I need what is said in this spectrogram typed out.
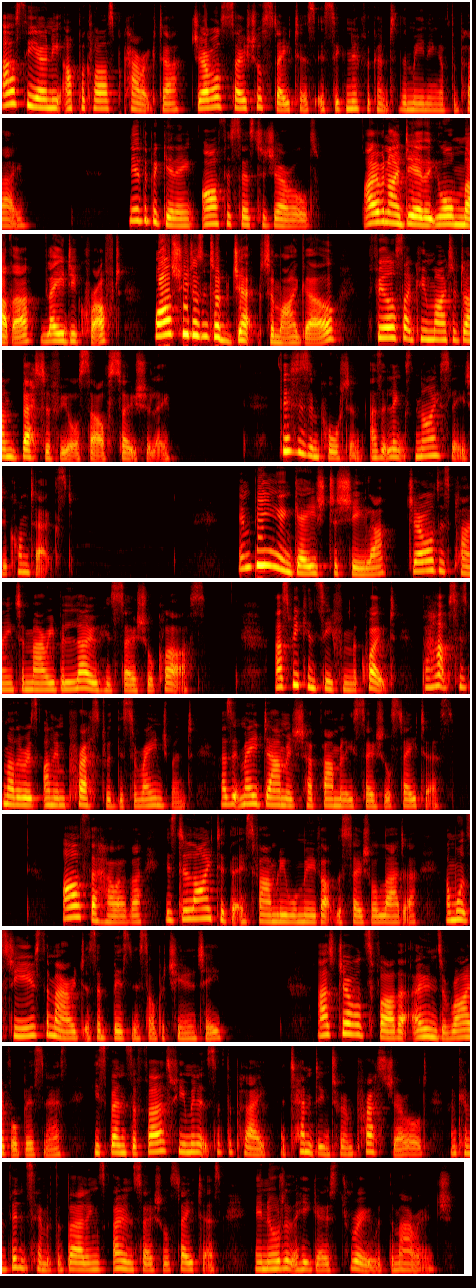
As the only upper class character, Gerald's social status is significant to the meaning of the play. Near the beginning, Arthur says to Gerald, I have an idea that your mother, Lady Croft, while she doesn't object to my girl, feels like you might have done better for yourself socially. This is important as it links nicely to context. In being engaged to Sheila, Gerald is planning to marry below his social class. As we can see from the quote, perhaps his mother is unimpressed with this arrangement, as it may damage her family's social status. Arthur, however, is delighted that his family will move up the social ladder and wants to use the marriage as a business opportunity. As Gerald's father owns a rival business, he spends the first few minutes of the play attempting to impress Gerald and convince him of the Birlings' own social status in order that he goes through with the marriage.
